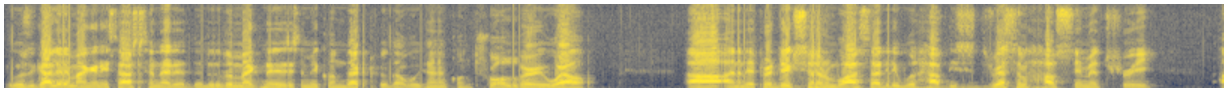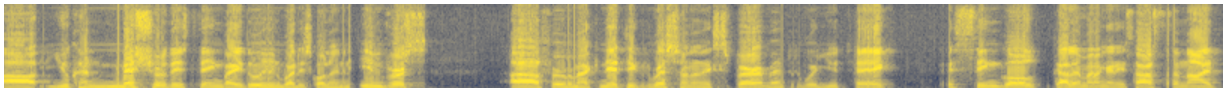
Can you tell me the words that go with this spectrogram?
it was gallium manganese arsenide, the little magnetic semiconductor that we can control very well. Uh, and the prediction was that it would have this Dresselhaus symmetry. Uh, you can measure this thing by doing what is called an inverse uh, ferromagnetic resonance experiment, where you take a single gallium manganese arsenide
